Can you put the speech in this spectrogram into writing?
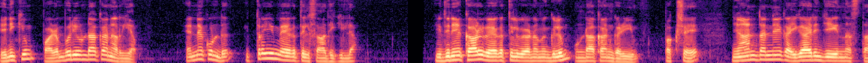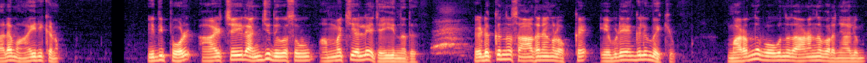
എനിക്കും പഴംപൊരി ഉണ്ടാക്കാൻ അറിയാം എന്നെക്കൊണ്ട് ഇത്രയും വേഗത്തിൽ സാധിക്കില്ല. ഇതിനേക്കാൾ വേഗത്തിൽ വേണമെങ്കിലും ഉണ്ടാക്കാൻ കഴിയും. പക്ഷേ ഞാൻ തന്നെ കൈകാര്യം ചെയ്യുന്ന സ്ഥലമായിരിക്കണം. ഇതിപ്പോൾ ആഴ്ചയിൽ അഞ്ച് ദിവസവും അമ്മച്ചിയല്ലേ ചെയ്യുന്നത്? എടുക്കുന്ന സാധനങ്ങളൊക്കെ എവിടെയെങ്കിലും വയ്ക്കും. മറന്നു പോകുന്നതാണെന്ന് പറഞ്ഞാലും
